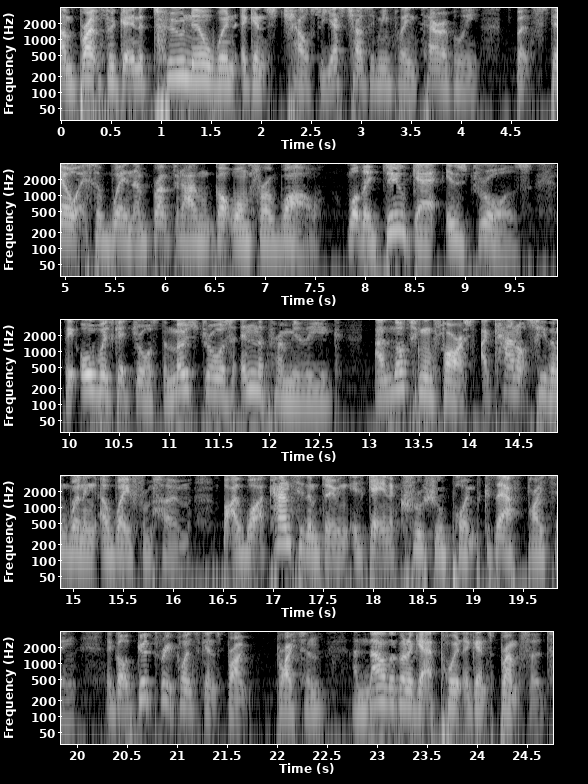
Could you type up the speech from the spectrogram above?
And Brentford getting a 2-0 win against Chelsea. Yes, Chelsea have been playing terribly, but still it's a win and Brentford haven't got one for a while. What they do get is draws. They always get draws, the most draws in the Premier League. And Nottingham Forest, I cannot see them winning away from home. But I, what I can see them doing is getting a crucial point because they are fighting. They got a good three points against Bright Brighton, and now they're going to get a point against Brentford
